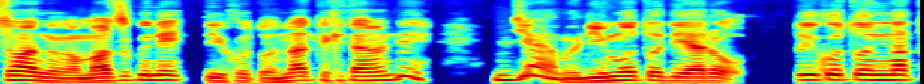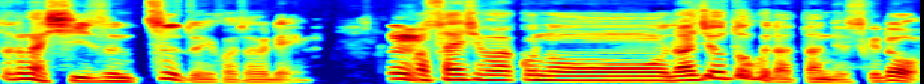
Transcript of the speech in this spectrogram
集まるのがまずくねっていうことになってきたので、じゃあもうリモートでやろうということになったのがシーズン2ということで、うんまあ、最初はこのラジオトークだったんですけど、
